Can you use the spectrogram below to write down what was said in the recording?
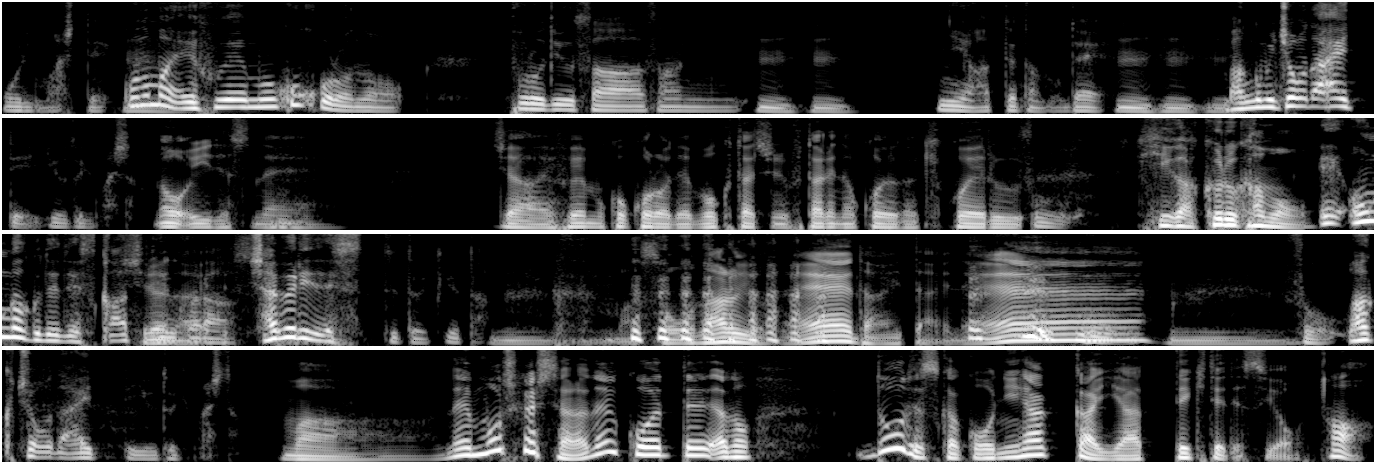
おりまして、この前 FM 心のプロデューサーさんうんうん。に会ってたので、うんうんうん。番組ちょうだいって言うときました。お、いいですね。じゃあ、FM 心で僕たちの二人の声が聞こえるそう。日が来るかも。え、音楽でですか？って言うから、喋りですって言った。うん、まあ、そうなるよね、大体ね。うんそう、枠ちょうだいって言うときました。まあ、ね、もしかしたらね、こうやって、あの、どうですか、こう200回やってきてですよ。は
